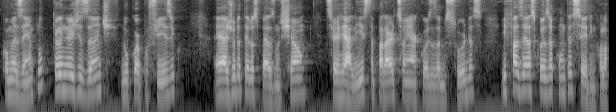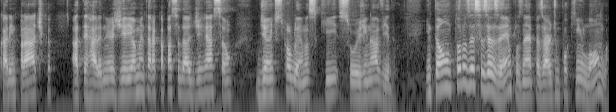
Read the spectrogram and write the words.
como exemplo, que é o energizante do corpo físico, é, ajuda a ter os pés no chão, ser realista, parar de sonhar coisas absurdas e fazer as coisas acontecerem, colocar em prática, aterrar energia e aumentar a capacidade de reação diante dos problemas que surgem na vida. Então, todos esses exemplos, né, apesar de um pouquinho longo,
